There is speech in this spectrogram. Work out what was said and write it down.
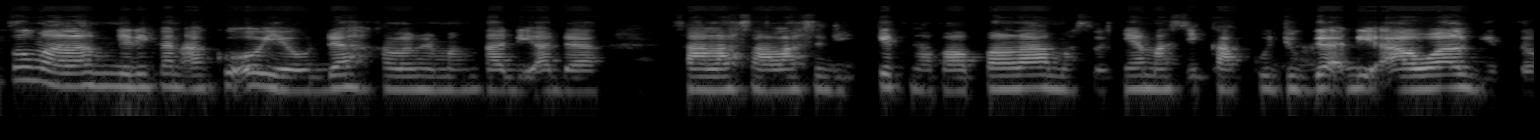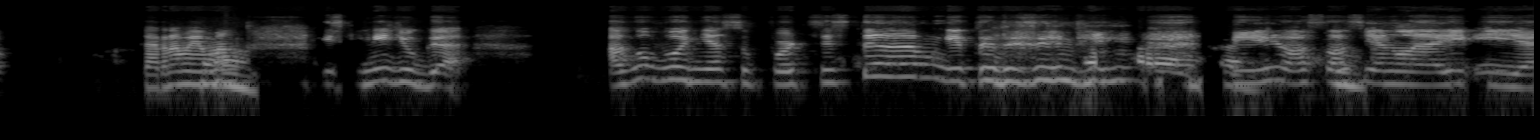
itu malah menjadikan aku, "Oh ya udah kalau memang tadi ada salah-salah sedikit nggak papalah, maksudnya masih kaku juga di awal," gitu. Karena memang Heeh. di sini juga aku punya support system gitu di sini, Oh, di host-host mmm. yang lain iya,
